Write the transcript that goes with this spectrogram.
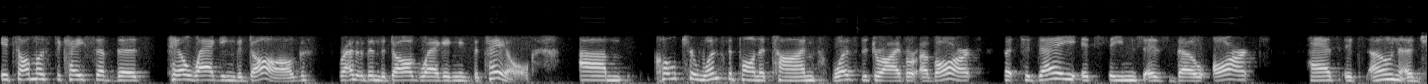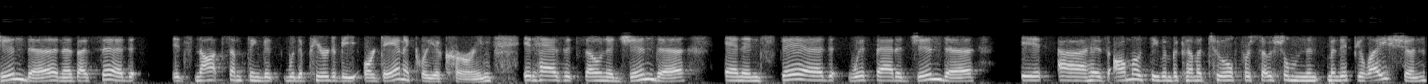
it's almost a case of the tail wagging the dog rather than the dog wagging the tail. Um, culture once upon a time was the driver of art, but today it seems as though art has its own agenda. And as I said, it's not something that would appear to be organically occurring. It has its own agenda. And instead, with that agenda, it uh, has almost even become a tool for social man- manipulation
